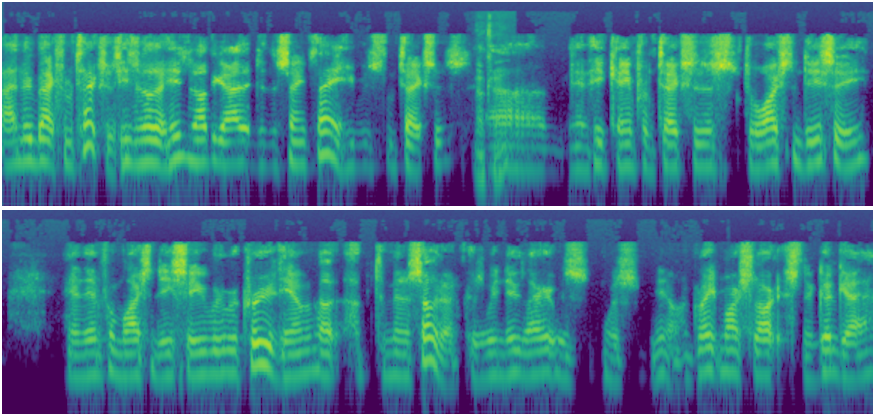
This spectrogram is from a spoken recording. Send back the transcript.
I, knew back from Texas. He's another he's another guy that did the same thing. He was from Texas, okay. uh, and he came from Texas to Washington D.C. And then from Washington D.C., we recruited him up, up to Minnesota because we knew Larry was was you know a great martial artist and a good guy.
